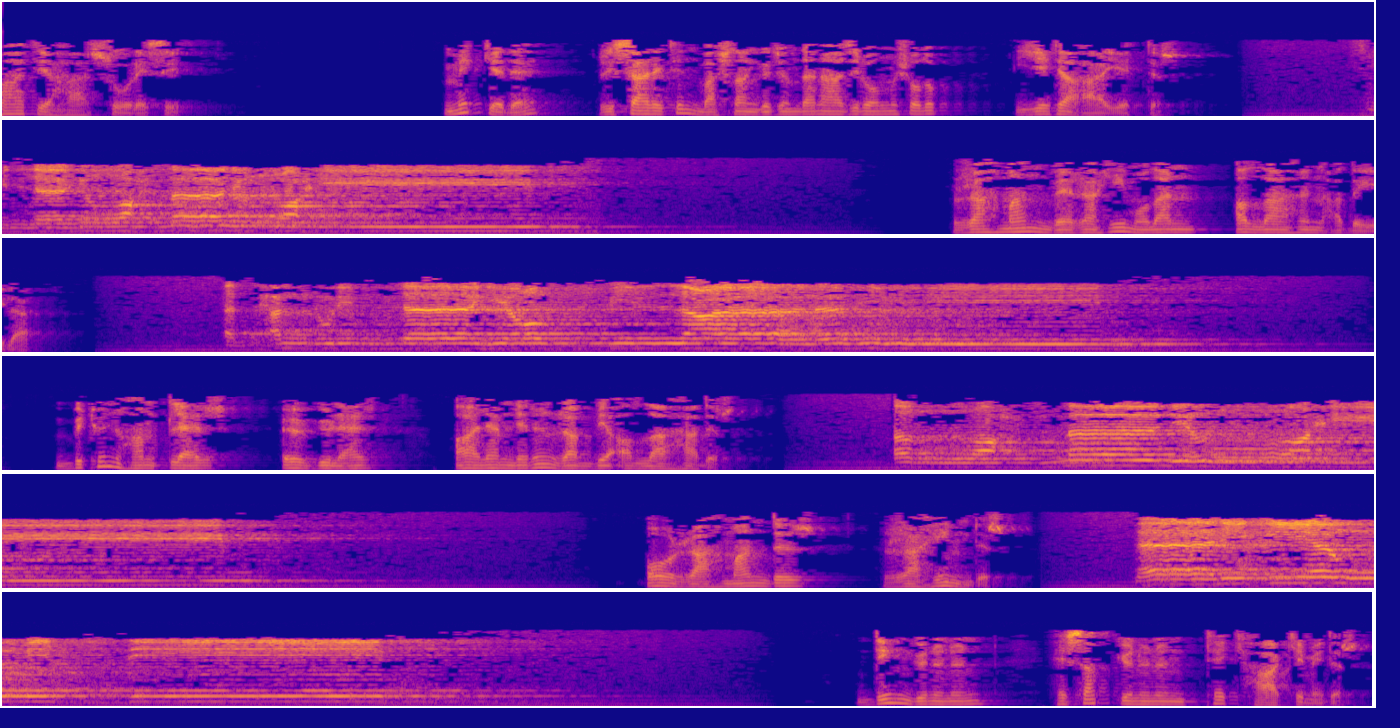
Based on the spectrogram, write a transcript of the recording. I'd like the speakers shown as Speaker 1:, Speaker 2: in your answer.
Speaker 1: Fatiha Suresi Mekke'de Risaletin başlangıcında nazil olmuş olup yedi ayettir.
Speaker 2: Bismillahirrahmanirrahim
Speaker 1: Rahman ve Rahim olan Allah'ın adıyla.
Speaker 2: Elhamdülillahi
Speaker 1: Bütün hamdler, övgüler, alemlerin Rabbi Allah'adır.
Speaker 2: Ar-Rahmanir-Rahim.
Speaker 1: O Rahmandır, Rahim'dir.
Speaker 2: Maliki.
Speaker 1: Din gününün, hesap gününün tek hakimidir.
